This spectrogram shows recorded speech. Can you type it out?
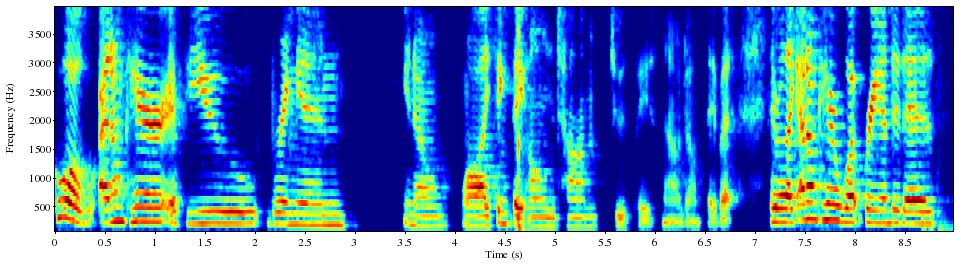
cool, I don't care if you bring in, you know, well, I think they own Tom's toothpaste now, don't they? But they were like, I don't care what brand it is.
